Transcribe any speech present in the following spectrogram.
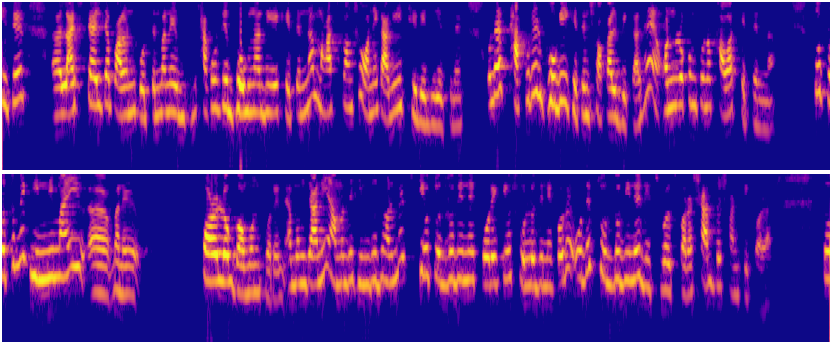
নিজের লাইফস্টাইলটা পালন করতেন। মানে ঠাকুরকে ভোগ না দিয়ে খেতেন না, মাছ, মাংস অনেক আগেই ছেড়ে দিয়েছিলেন। ওনার ঠাকুরের ভোগেই খেতেন সকাল, বিকাল হ্যাঁ? অন্যরকম কোনো খাওয়া খেতেন না। তো প্রথমে গিন্নিমাই মানে পরলোক গমন করেন এবং জানি আমাদের হিন্দু ধর্মে কেউ চোদ্দ দিনে করে, কেউ ষোলো দিনে করে, ওদের চোদ্দ দিনের রিচুয়ালস করা, শ্রাদ্ধ শান্তি করা। তো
